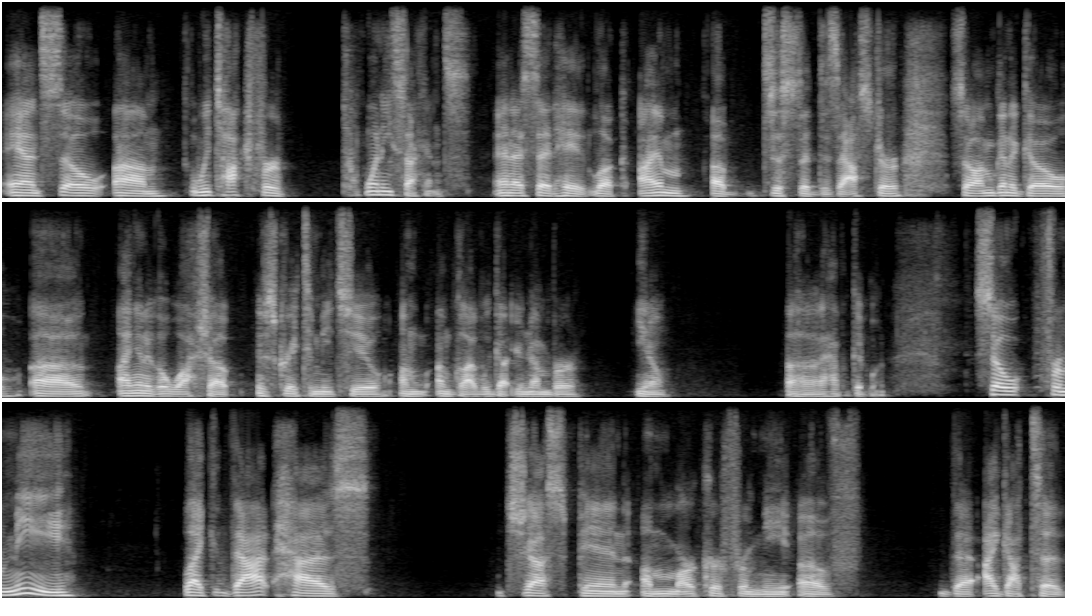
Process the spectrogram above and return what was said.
And so um, we talked for 20 seconds. And I said, "Hey, look, I'm a, just a disaster, so I'm gonna go. Uh, I'm gonna go wash up. It was great to meet you. I'm I'm glad we got your number. You know, uh, have a good one." So for me, like that has just been a marker for me of that I got to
